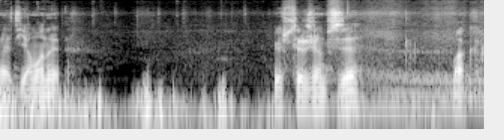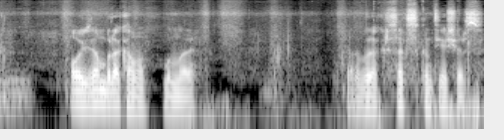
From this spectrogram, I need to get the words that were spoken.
Evet Yaman'ı göstereceğim size. Bak. O yüzden bırakamam bunları. Bunları bırakırsak sıkıntı yaşarız.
